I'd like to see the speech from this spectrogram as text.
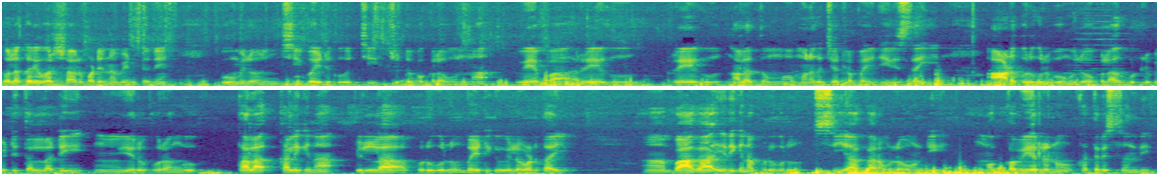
తొలకరి వర్షాలు పడిన వెంటనే భూమిలో నుంచి బయటకు వచ్చి చుట్టుపక్కల ఉన్న వేప రేగు రేగు నల్లతుమ్మ మునగ చెట్లపై జీవిస్తాయి. ఆడపురుగులు భూమి లోపల గుడ్లు పెట్టి తెల్లటి ఎరుపు రంగు తల కలిగిన పిల్ల పురుగులు బయటికి వెలువడతాయి. బాగా ఎదిగిన పురుగులు సి ఆకారంలో ఉండి మొక్క వేర్లను కత్తిరిస్తుంది.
